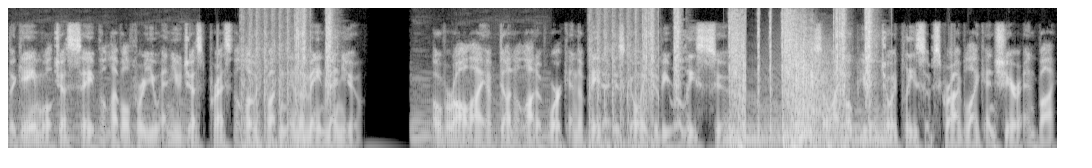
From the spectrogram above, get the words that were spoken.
The game will just save the level for you and you just press the load button in the main menu. Overall I have done a lot of work and the beta is going to be released soon. So I hope you enjoy please subscribe like and share and bye.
